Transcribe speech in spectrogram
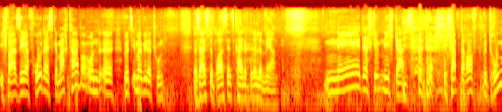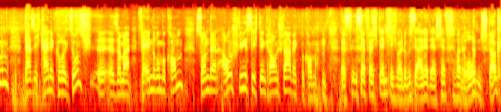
ich war sehr froh, dass ich es gemacht habe und äh, würde es immer wieder tun. Das heißt, du brauchst jetzt keine Brille mehr? Nee, das stimmt nicht ganz. Ich habe darauf bedrungen, dass ich keine Korrektionsveränderung äh, bekomme, sondern ausschließlich den grauen Star wegbekomme. Das ist ja verständlich, weil du bist ja einer der Chefs von Rodenstock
